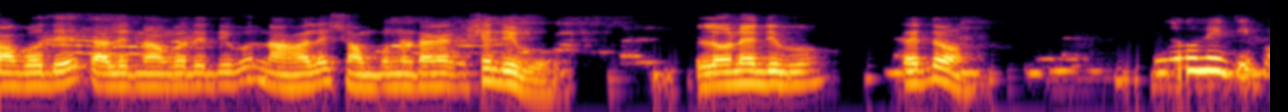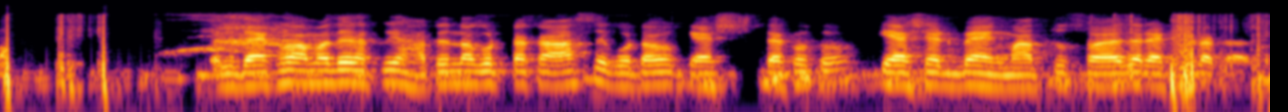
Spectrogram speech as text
নগদে তাহলে নগদে দিব না হলে সম্পূর্ণ টাকা কিসে দিব? লোনে দিব তাই তো? লোনে দিব। তাহলে দেখো আমাদের কি হাতে নগদ টাকা আছে গোটাও ক্যাশ দেখো তো ক্যাশ এট ব্যাংক মাত্র ছয় হাজার একশো টাকা আছে।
